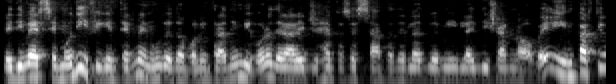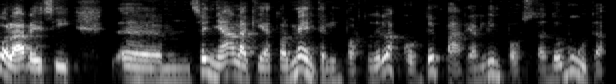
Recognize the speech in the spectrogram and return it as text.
le diverse modifiche intervenute dopo l'entrata in vigore della legge 160 del 2019 e in particolare si ehm, segnala che attualmente l'importo dell'acconto è pari all'imposta dovuta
